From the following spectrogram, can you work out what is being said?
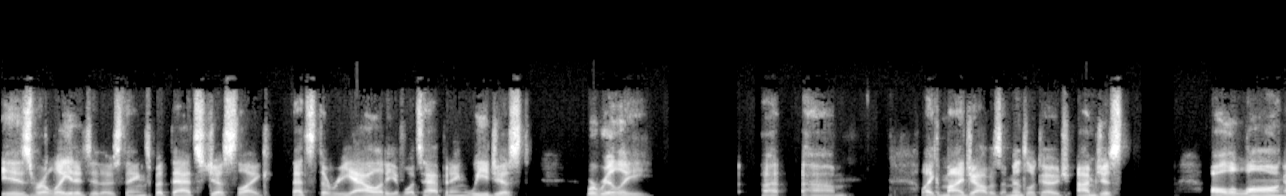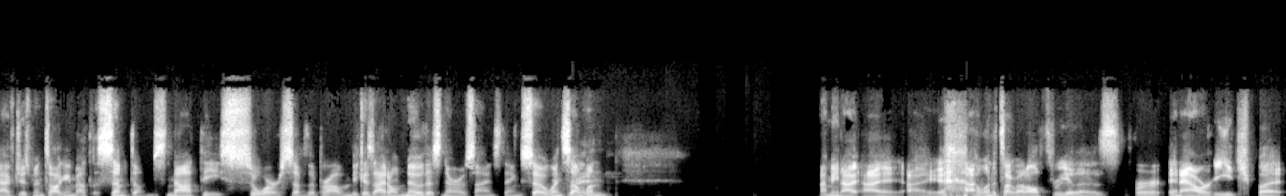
is related to those things, but that's just like that's the reality of what's happening. We just we're really uh, um like my job as a mental coach, I'm just all along I've just been talking about the symptoms, not the source of the problem because I don't know this neuroscience thing. So when someone right. I mean, I I I, I want to talk about all three of those for an hour each, but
